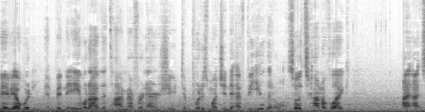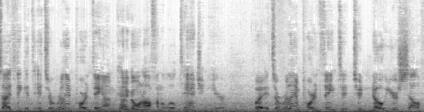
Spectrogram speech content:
maybe I wouldn't have been able to have the time, effort, and energy to put as much into FBU that I want. So it's kind of like, I, I, so I think it's, it's a really important thing. I'm kind of going off on a little tangent here, but it's a really important thing to, to know yourself,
